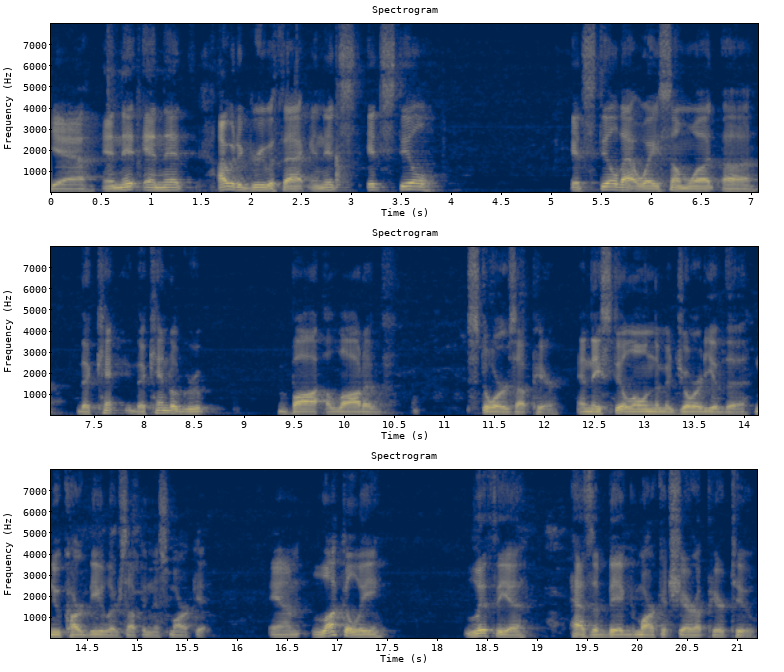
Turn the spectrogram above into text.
Yeah, and it and that I would agree with that, and it's it's still it's still that way somewhat. Uh, the the Kendall Group bought a lot of stores up here, and they still own the majority of the new car dealers up in this market. And luckily, Lithia has a big market share up here too.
